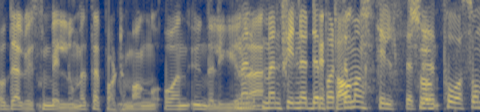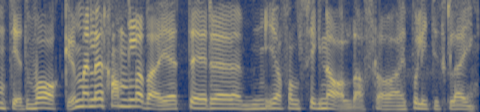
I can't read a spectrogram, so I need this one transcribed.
og delvis mellom et departement og en underliggende etat. Men, men finner departementstilsatte på sånt i et vakuum, eller handler de etter eh, i fall signal da, fra en politisk leding?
